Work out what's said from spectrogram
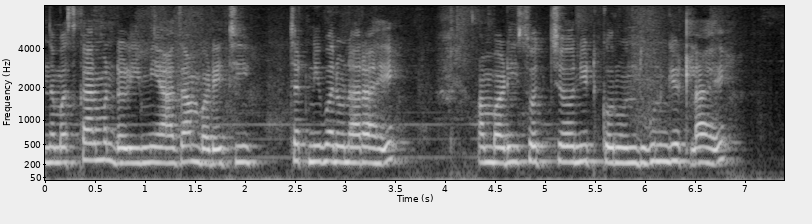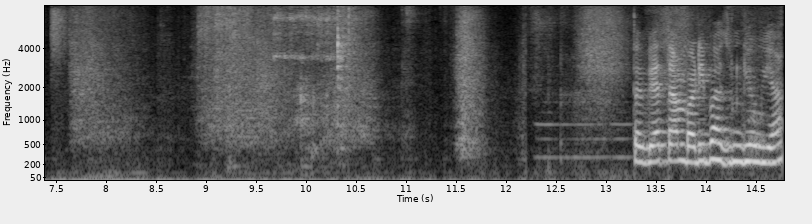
नमस्कार मंडळी मी आज आंबाड्याची चटणी बनवणार आहे. आंबाडी स्वच्छ नीट करून धुवून घेतला आहे. तव्यात आंबाडी भाजून घेऊया.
